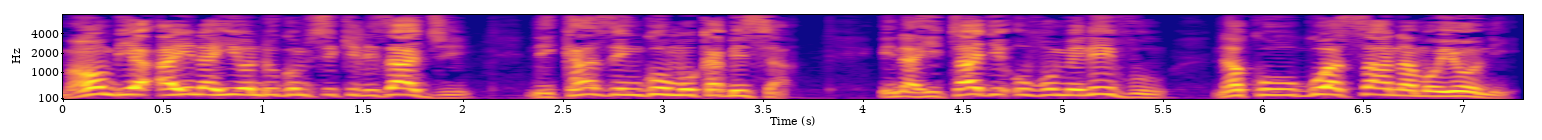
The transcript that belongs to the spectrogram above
Maombi ya aina hiyo ndugu msikilizaji ni kazi ngumu kabisa. Inahitaji uvumilivu na kuugua sana moyoni.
